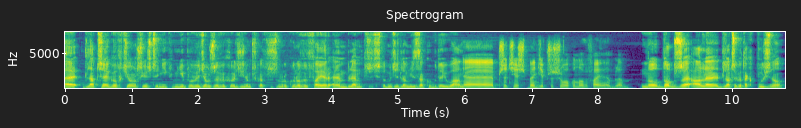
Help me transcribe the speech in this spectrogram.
E, dlaczego wciąż jeszcze nikt mi nie powiedział, że wychodzi na przykład w przyszłym roku nowy Fire Emblem? Przecież to będzie dla mnie zakup Day One. e, przecież będzie w przyszłym roku nowy Fire Emblem. No dobrze, ale dlaczego tak późno?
